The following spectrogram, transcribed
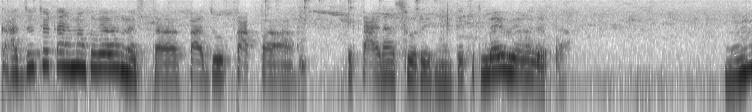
काजूच्या टायमाक वेळ नसता. काजू कापा ते काढा सोरीने. त्याच्यात लय वेळ जाता. म्हणून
